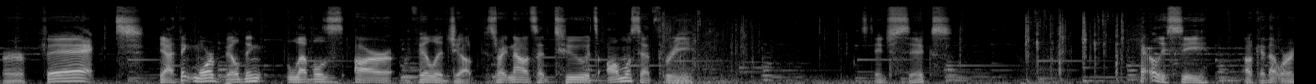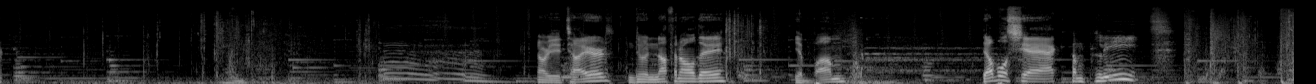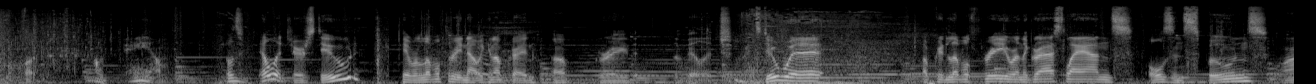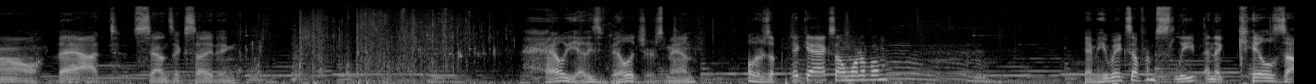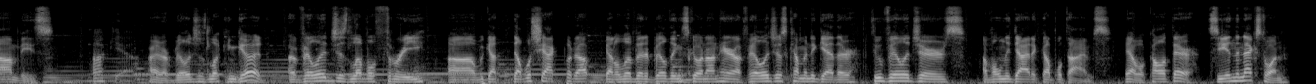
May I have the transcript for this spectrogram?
Perfect. Yeah, I think more building levels are village up, because right now it's at two, it's almost at three. Stage six. Can't really see. Okay, that worked. Are you tired? I'm doing nothing all day? You bum. Double shack complete. Look. Oh, damn. Those villagers, dude. Okay, we're level three now. We can upgrade. Upgrade the village. Let's do it. Upgrade level three. We're in the grasslands. Bowls and spoons. Wow, that sounds exciting. Hell yeah, these villagers, man. Oh, there's a pickaxe on one of them. Damn, he wakes up from sleep and then kills zombies. Fuck yeah. All right, our village is looking good. Our village is level three. Uh, we got the double shack put up. Got a little bit of buildings going on here. Our village is coming together. Two villagers. I've only died a couple times. Yeah, we'll call it there. See you in the next one.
